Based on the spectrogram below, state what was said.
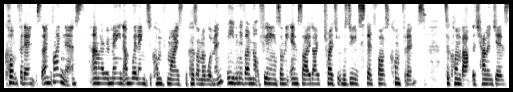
confidence, and kindness. And I remain unwilling to compromise because I'm a woman. Even if I'm not feeling it on the inside, I try to exude steadfast confidence to combat the challenges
